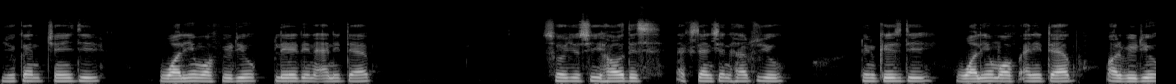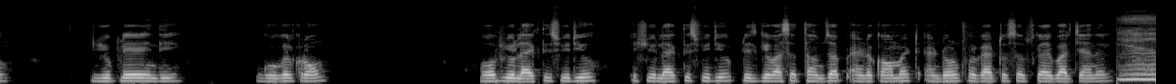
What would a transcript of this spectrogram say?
You can change the volume of video played in any tab. So you see how this extension helps you to increase the volume of any tab or video you play in the Google Chrome hope you like this video if you like this video please give us a thumbs up and a comment and don't forget to subscribe our channel yeah.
